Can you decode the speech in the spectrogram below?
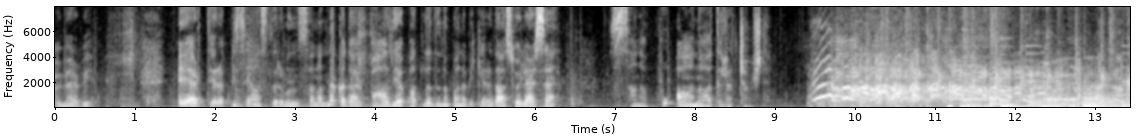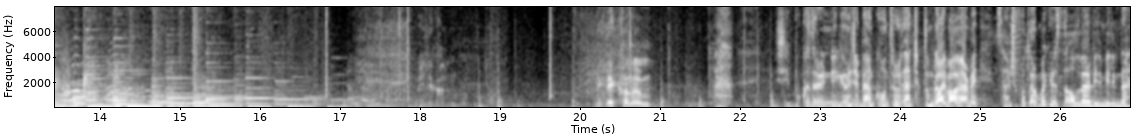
Ömer Bey, eğer terapi seanslarımın sana ne kadar pahalıya patladığını bana bir kere daha söylersen... ...sana bu anı hatırlatacağım işte. Melek Hanım. Melek Hanım. Şey, bu kadar ünlüyü görünce ben kontrolden çıktım galiba Ömer Bey. Sen şu fotoğraf makinesini alıver benim elimden.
